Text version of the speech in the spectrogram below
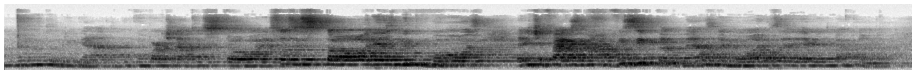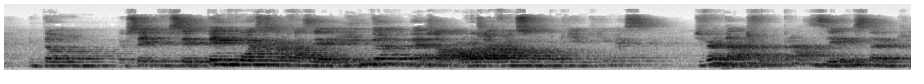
muito obrigada por compartilhar a tua história, suas histórias muito boas. A gente faz uma visita né, às memórias, é, é muito bacana. Então, eu sei que você tem coisas para fazer ainda, né? Já, a hora já avançou um pouquinho aqui, mas de verdade, foi um prazer estar aqui.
